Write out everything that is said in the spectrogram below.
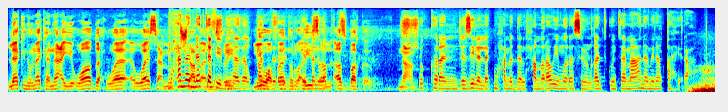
لكن هناك نعي واضح وواسع من الشعب المصري لوفاة الرئيس الأسبق. نعم. شكرا جزيلا لك محمد الحمراوي مراسل الغد كنت معنا من القاهرة.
